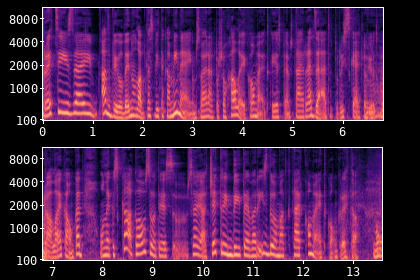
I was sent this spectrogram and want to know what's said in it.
precīzai atbildēji. Nu, labi, tas bija tā kā minējums vairāk par šo halēju komētu, ka iespējams tā ir redzēta, tur izskaidrojot, mm. kurā laikā un kad. Un liekas, kā klausoties šajā četrindītē, var izdomāt, ka tā ir komēta konkrētā. Nu,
